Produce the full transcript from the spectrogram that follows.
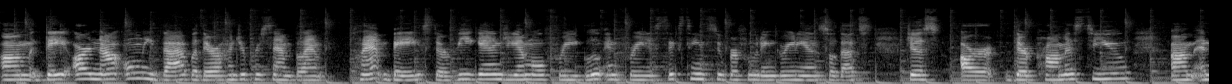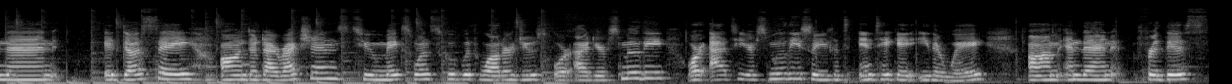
Um, they are not only that, but they're 100% blend plant-based they're vegan gmo free gluten free 16 superfood ingredients so that's just our their promise to you um, and then it does say on the directions to mix one scoop with water juice or add your smoothie or add to your smoothie so you could intake it either way. Um, and then for this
